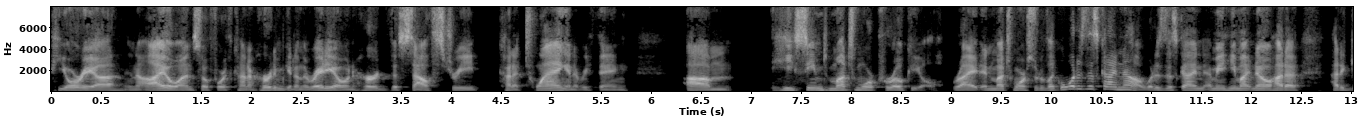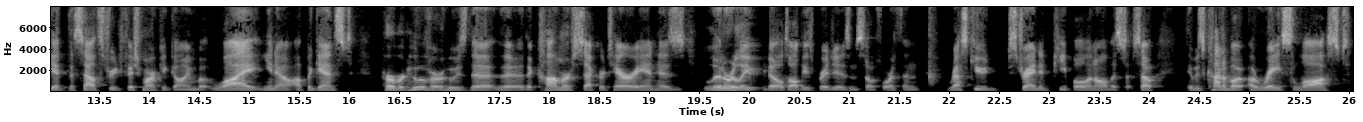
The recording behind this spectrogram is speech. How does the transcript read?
Peoria, in Iowa, and so forth, kind of heard him get on the radio and heard the South Street kind of twang and everything. Um, he seemed much more parochial, right, and much more sort of like, well, what does this guy know? What does this guy? I mean, he might know how to how to get the South Street fish market going, but why, you know, up against Herbert Hoover, who's the, the the commerce secretary and has literally built all these bridges and so forth and rescued stranded people and all this stuff. So it was kind of a, a race lost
